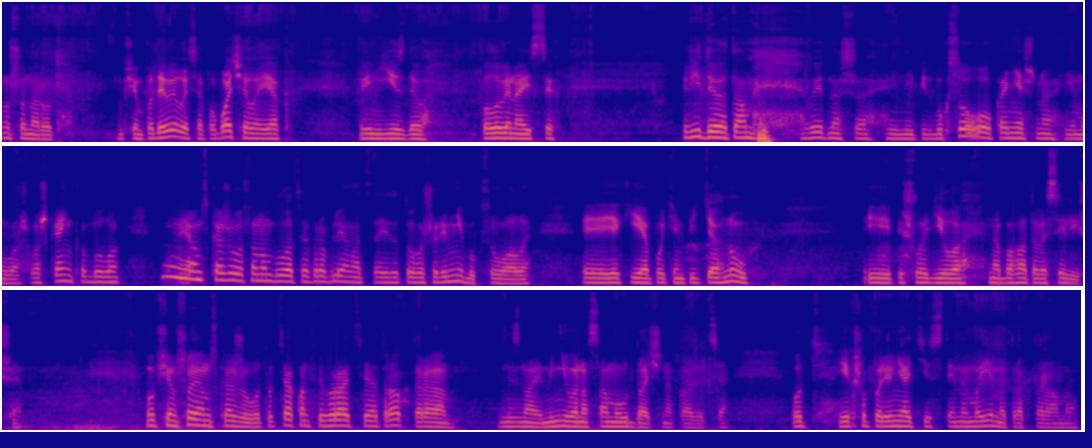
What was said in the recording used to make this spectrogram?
Ну що, народ? В общем, подивилися, побачили, як він їздив. Половина із цих відео там видно, що він і підбуксовував, звісно, йому важ важкенько було. Ну, я вам скажу, в основному була це проблема, це із-за того, що ремні буксували, е, які я потім підтягнув, і пішло діло набагато веселіше. В общем, що я вам скажу? От оця конфігурація трактора, не знаю, мені вона саме удачна кажеться. От якщо порівняти з тими моїми тракторами,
